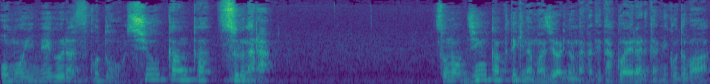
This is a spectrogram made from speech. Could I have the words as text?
思い巡らすことを習慣化するならその人格的な交わりの中で蓄えられた御言葉は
